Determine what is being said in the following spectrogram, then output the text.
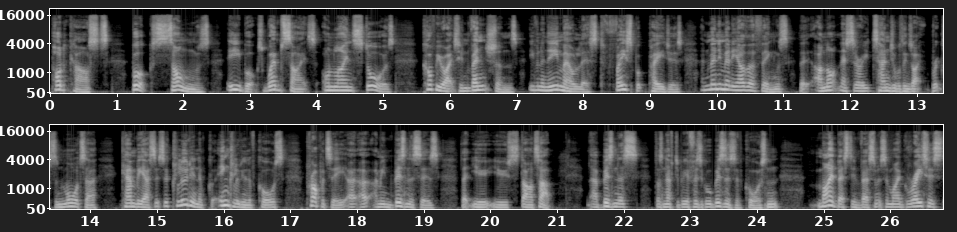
podcasts, books, songs, ebooks, websites, online stores copyrights, inventions, even an email list, Facebook pages, and many, many other things that are not necessarily tangible things like bricks and mortar can be assets, including, including of course, property. Uh, uh I mean, businesses that you you start up. A business doesn't have to be a physical business, of course. And my best investments and my greatest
